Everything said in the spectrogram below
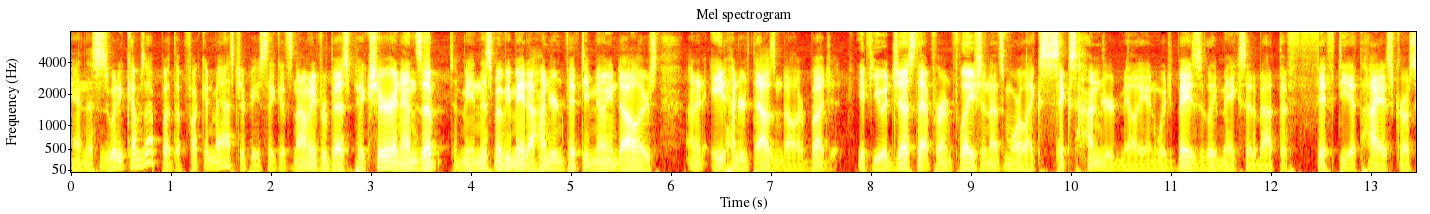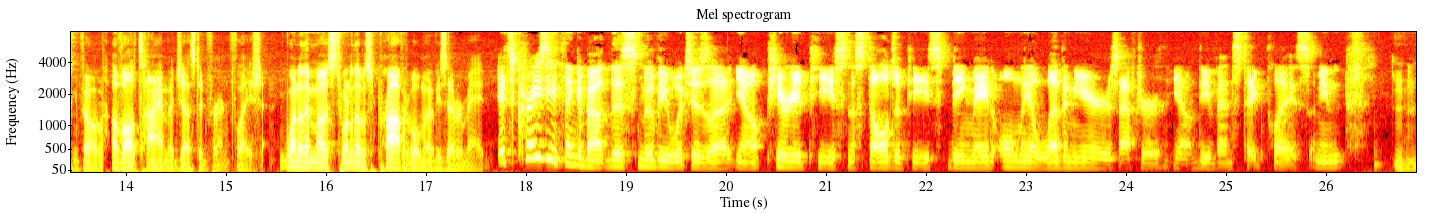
And this is what he comes up with a fucking masterpiece that gets nominated for Best Picture and ends up, I mean, this movie made $150 million on an $800,000 budget. If you adjust that for inflation, that's more like 600 million, which basically makes it about the 50th highest grossing film of all time adjusted for inflation. One of the most, one of the most profitable movies ever made. It's crazy to think about this movie, which is a you know period piece, nostalgia piece, being made only 11 years after you know the events take place. I mean, mm-hmm.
